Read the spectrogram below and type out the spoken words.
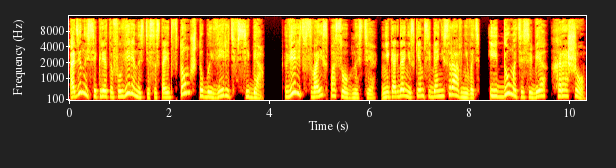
Один из секретов уверенности состоит в том, чтобы верить в себя. Верить в свои способности, никогда ни с кем себя не сравнивать и думать о себе хорошо.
